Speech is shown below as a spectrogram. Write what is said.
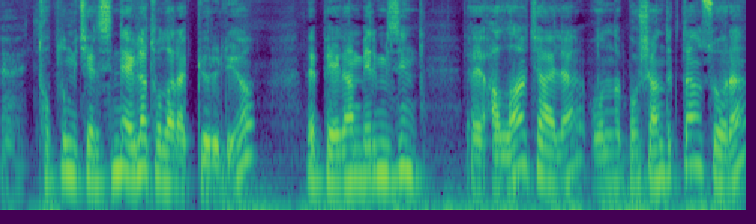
Evet. toplum içerisinde evlat olarak görülüyor ve peygamberimizin e, Allahü Teala onunla boşandıktan sonra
